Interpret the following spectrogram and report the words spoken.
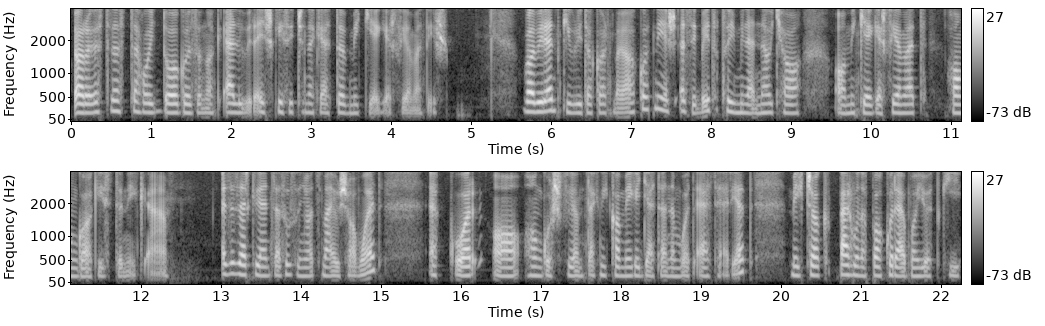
arra ösztönözte, hogy dolgozzanak előre, és készítsenek el több Mickey Egér filmet is. Valami rendkívülit akart megalkotni, és eszébe jutott, hogy mi lenne, hogyha a Mickey Egér filmet hanggal készítenék el. Ez 1928 májusa volt, ekkor a hangos filmtechnika még egyáltalán nem volt elterjedt, még csak pár hónappal korábban jött ki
